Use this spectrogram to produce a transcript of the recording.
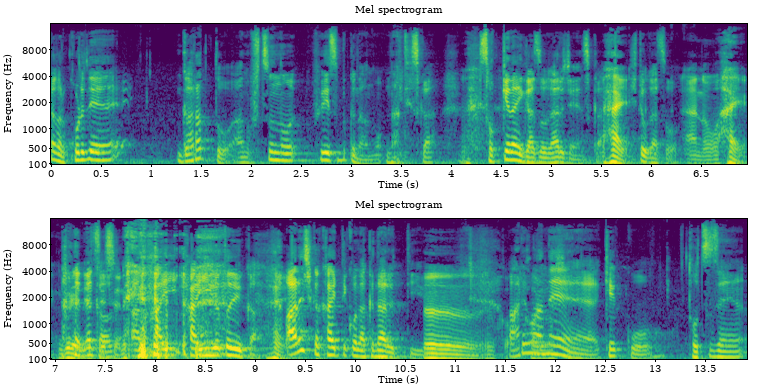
だからこれでガラッとあの普通の Facebook のあのなんですか？そっけない画像があるじゃないですか、はい。人画像。あのはい。グレーのやつですよね。なんかあの 灰灰色というか、い。あれしか返ってこなくなるっていう、うん。あれはね、結構突然、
